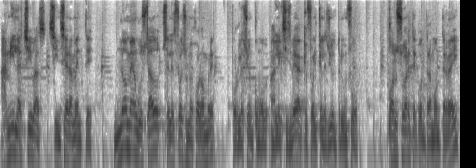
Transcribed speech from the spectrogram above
A mí las Chivas, sinceramente, no me han gustado. Se les fue su mejor hombre por lesión como Alexis Vega, que fue el que les dio el triunfo con suerte contra Monterrey.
